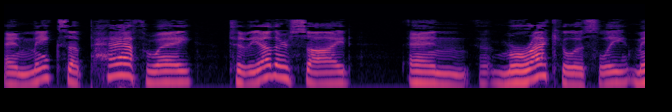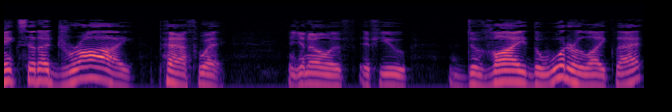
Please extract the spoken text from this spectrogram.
and makes a pathway to the other side and miraculously makes it a dry pathway. You know, if, if you divide the water like that,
